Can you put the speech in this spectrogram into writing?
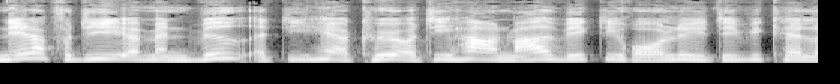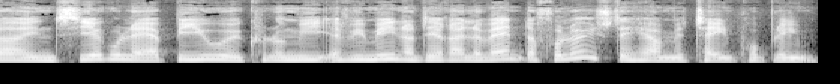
netop fordi, at man ved, at de her køer, de har en meget vigtig rolle i det, vi kalder en cirkulær bioøkonomi, at vi mener, det er relevant at få løst det her metanproblem.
